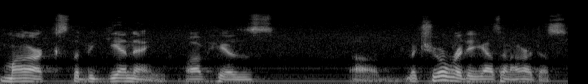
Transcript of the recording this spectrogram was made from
marks the beginning of his uh, maturity as an artist.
